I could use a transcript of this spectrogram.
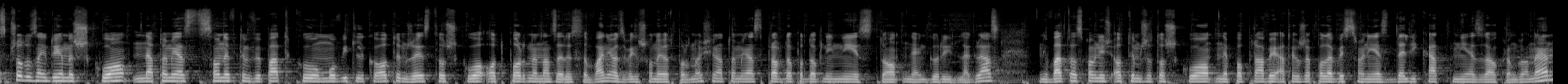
Z przodu znajdujemy szkło, natomiast Sony w tym wypadku mówi tylko o tym, że jest to szkło odporne na zarysowanie o zwiększonej odporności, natomiast prawdopodobnie nie jest to Gorilla Glass. Warto wspomnieć o tym, że to szkło po prawej, a także po lewej stronie jest delikatnie zaokrąglone.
